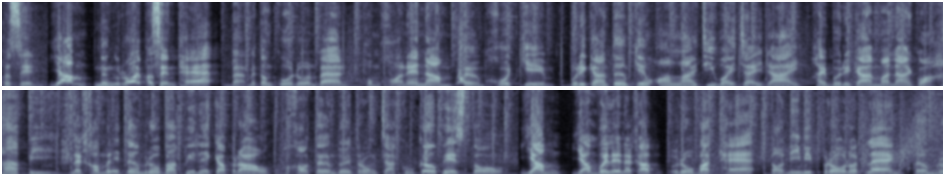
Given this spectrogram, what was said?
100%ย้ำ 100%แท้ แบบไม่ต้องกลัวโดนแบน ผมขอแนะนำเติมโค้ดเกม บริการเติมเกมออนไลน์ที่ไว้ใจได้ ให้บริการมานานกว่า 5 ปี และเขาไม่ได้เติมโรบัคเพียงให้กับเรา เพราะเขาเติมโดยตรงจาก Google Play Store ย้ำ ย้ำไว้เลยนะครับโรบัคแท้ ตอนนี้มีโปรลดแรง เติมโร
